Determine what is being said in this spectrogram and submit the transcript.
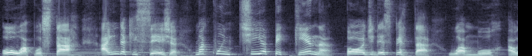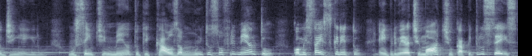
ou apostar, ainda que seja uma quantia pequena, pode despertar o amor ao dinheiro, um sentimento que causa muito sofrimento, como está escrito em 1 Timóteo, capítulo 6,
